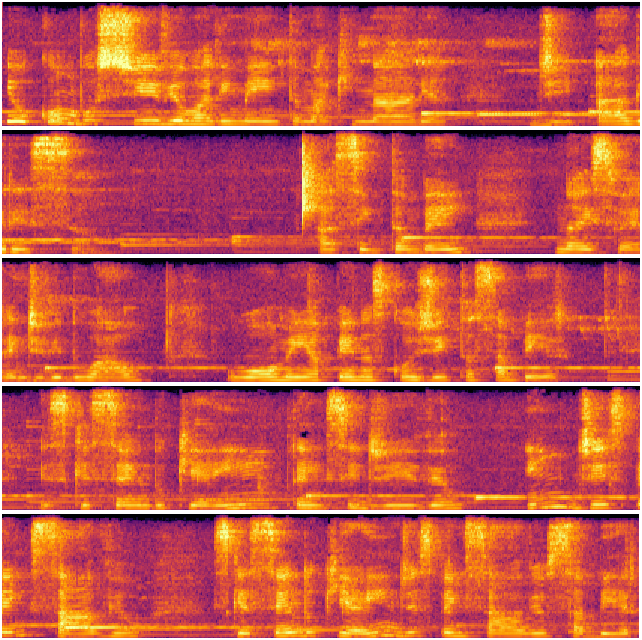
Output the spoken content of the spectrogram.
e o combustível alimenta a maquinária de agressão. Assim também, na esfera individual, o homem apenas cogita saber, esquecendo que é imprescindível, indispensável, esquecendo que é indispensável saber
